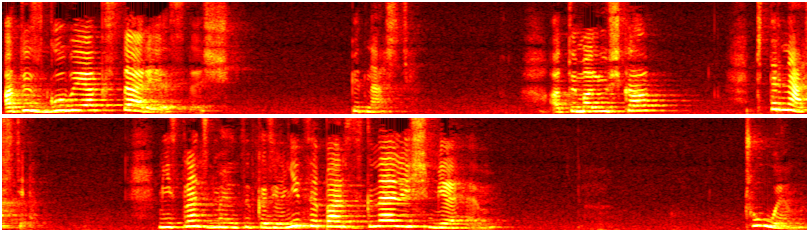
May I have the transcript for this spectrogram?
A ty zguby jak stary jesteś. Piętnaście. A ty maluśka? Czternaście. Ministranci mający w kadzielnicę parsknęli śmiechem. Czułem,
